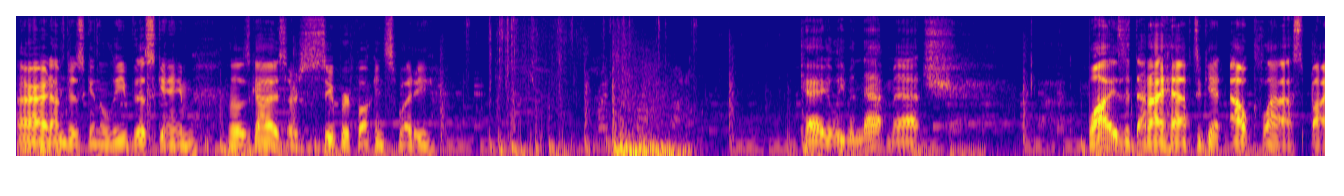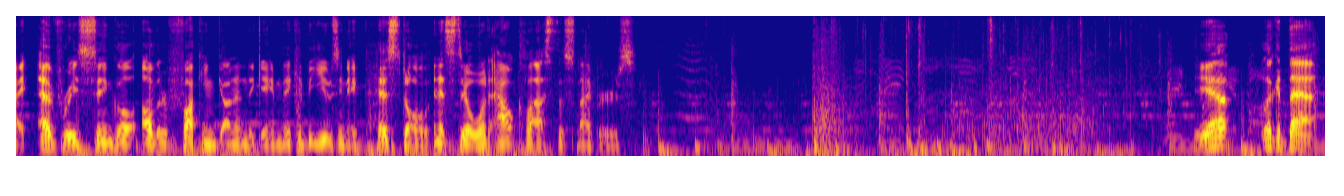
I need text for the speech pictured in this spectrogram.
Alright, I'm just gonna leave this game. Those guys are super fucking sweaty. Okay, leaving that match. Why is it that I have to get outclassed by every single other fucking gun in the game? They could be using a pistol and it still would outclass the snipers. Yep, look at that.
